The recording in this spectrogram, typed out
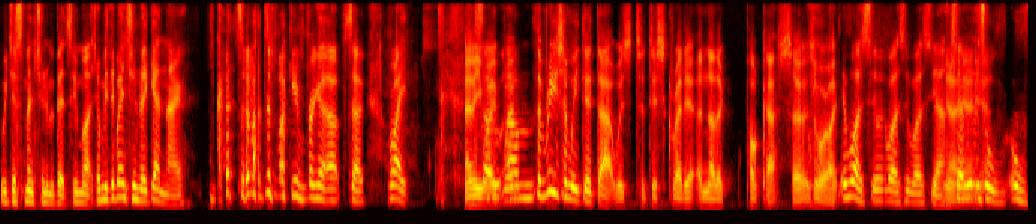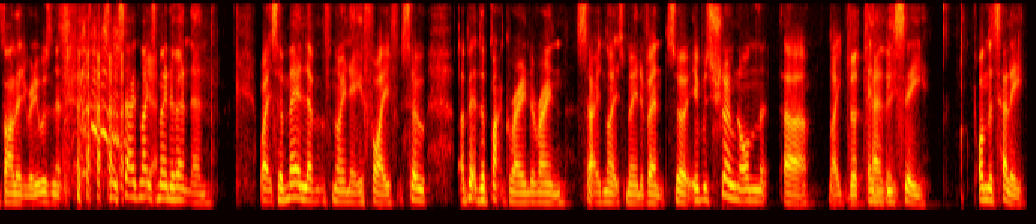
we just mentioned him a bit too much. I mean, they mentioned him again now. so I've had to fucking bring it up. So, right. Anyway, So, well, um, the reason we did that was to discredit another podcast, so it was all right. It was, it was, it was, yeah. Yeah, so yeah, it was yeah. all all valid, really, wasn't it? so Saturday night's main event then. Right, so May 11th, 1985. So a bit of the background around Saturday night's main event. So it was shown on uh like The telly. NBC on the telly.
